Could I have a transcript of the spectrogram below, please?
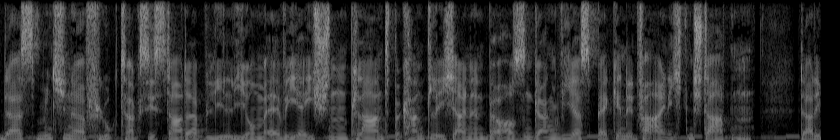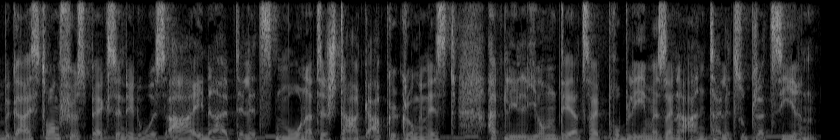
Das Münchner Flugtaxi-Startup Lilium Aviation plant bekanntlich einen Börsengang via SPEC in den Vereinigten Staaten. Da die Begeisterung für Specs in den USA innerhalb der letzten Monate stark abgeklungen ist, hat Lilium derzeit Probleme, seine Anteile zu platzieren.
